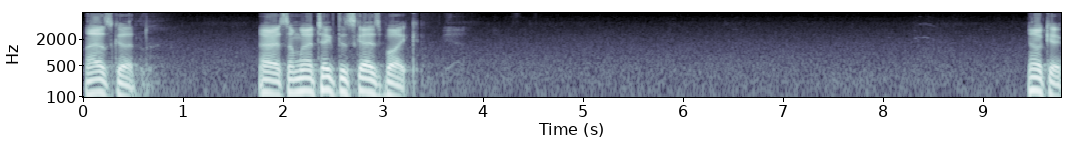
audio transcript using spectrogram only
That's good. All right, so I'm gonna take this guy's bike. Okay,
